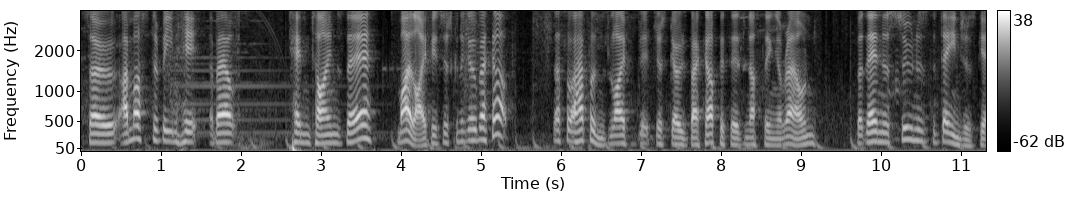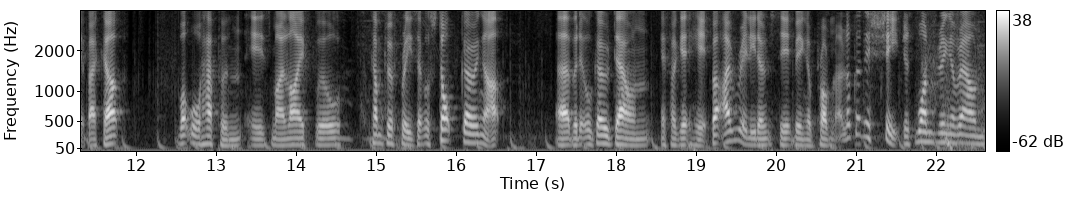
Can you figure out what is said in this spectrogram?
so I must have been hit about 10 times there. My life is just going to go back up. That's what happens. Life, it just goes back up if there's nothing around. But then as soon as the dangers get back up, what will happen is my life will come to a freeze. It will stop going up, uh, but it will go down if I get hit. But I really don't see it being a problem. Look at this sheep just wandering around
